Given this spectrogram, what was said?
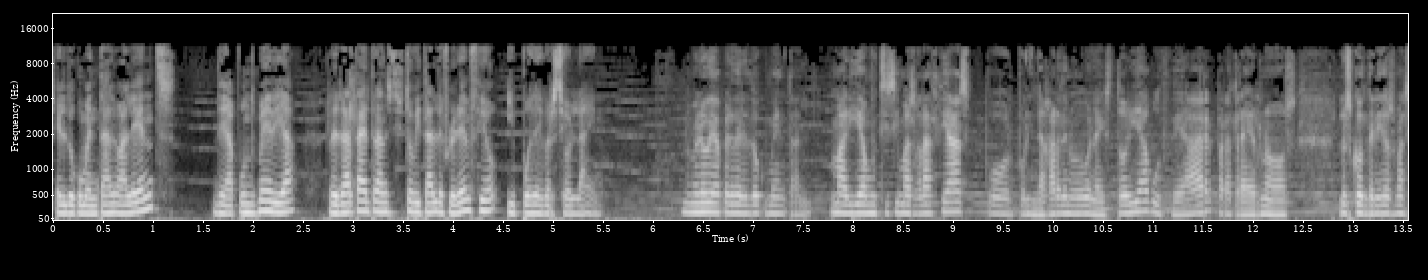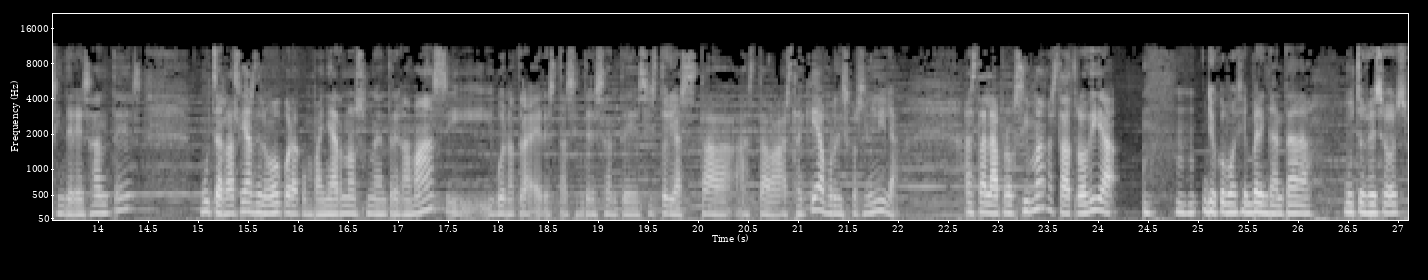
El documental Valents, de Apunt Media, relata el tránsito vital de Florencio y puede verse online. No me lo voy a perder el documental. María, muchísimas gracias por, por indagar de nuevo en la historia, bucear, para traernos los contenidos más interesantes. Muchas gracias de nuevo por acompañarnos una entrega más y, bueno, traer estas interesantes historias hasta, hasta, hasta aquí, a por Discos en Lila. Hasta la próxima, hasta otro día. Yo como siempre encantada. Muchos besos.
